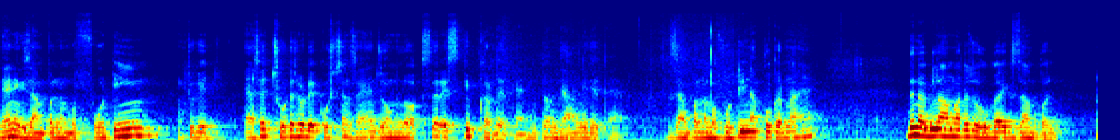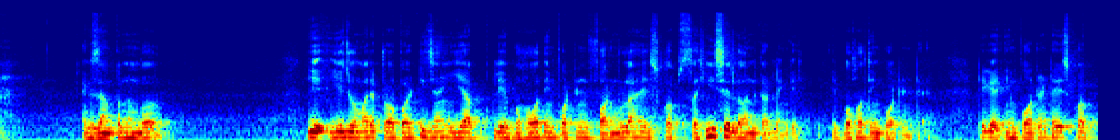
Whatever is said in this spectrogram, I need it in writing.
then example number fourteen क्योंकि ऐसे छोटे छोटे क्वेश्चन हैं जो हम लोग अक्सर स्किप कर देते हैं पर हम ध्यान नहीं देते हैं। एग्ज़ाम्पल नंबर फोर्टीन आपको करना है। देन अगला हमारा जो होगा एग्ज़ाम्पल एग्ज़ाम्पल नंबर ये ये जो हमारे प्रॉपर्टीज़ हैं, ये आपके लिए बहुत इंपॉर्टेंट फार्मूला है, इसको आप सही से लर्न कर लेंगे। ये बहुत इंपॉर्टेंट है। ठीक है? इंपॉर्टेंट है, इसको आप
